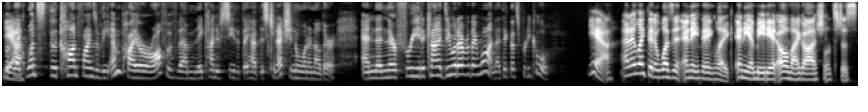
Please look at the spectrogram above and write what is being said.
But Yeah. like once the confines of the empire are off of them, they kind of see that they have this connection to one another, and then they're free to kind of do whatever they want. and I think that's pretty cool. Yeah, and I like that it wasn't anything like any immediate. Oh my gosh, let's just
